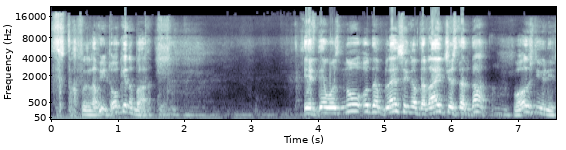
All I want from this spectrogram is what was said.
Astaghfirullah, what are you talking about? If there was no other blessing of the righteous than that, what else do you need?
